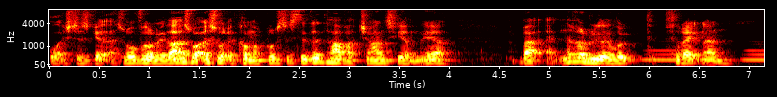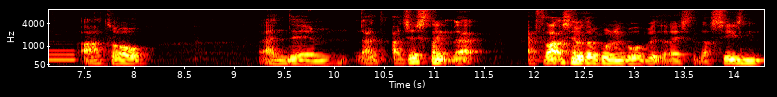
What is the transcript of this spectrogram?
let's just get this over with. That's what I sort of come across. Is they did have a chance here and there, but it never really looked threatening at all. And um, I, I just think that if that's how they're going to go about the rest of their season,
